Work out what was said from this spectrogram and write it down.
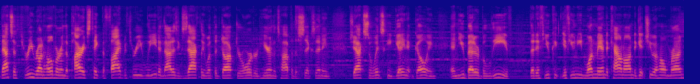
That's a three-run homer, and the Pirates take the five-to-three lead, and that is exactly what the doctor ordered here in the top of the sixth inning. Jack Suwinski getting it going, and you better believe that if you could, if you need one man to count on to get you a home run,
